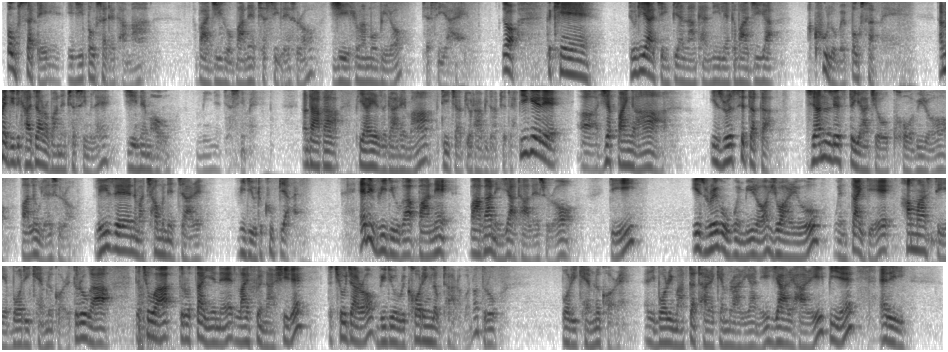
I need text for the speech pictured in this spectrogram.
ပုတ်ဆက်တယ်မြေကြီးပုတ်ဆက်တဲ့အခါမှာကဘာကြီးကိုဘာနဲ့ဖြတ်စီလဲဆိုတော့ရေလွှမ်းမိုးပြီးတော့ဖြတ်စီရတယ်။ဆိုတော့သခင်ဒုတိယအကြိမ်ပြန်လာခံနီးလဲကဘာကြီးကအခုလိုပဲပုတ်ဆက်မယ်။ဒါပေမဲ့ဒီတစ်ခါကျတော့ဘာနဲ့ဖြတ်စီမလဲ။ရေနဲ့မဟုတ်မီးနဲ့ဖြတ်စီမယ်။နော်ဒါက ဖခင်ရဲ့စကားထဲမှာအတိအကျပြောထားပြီးသားဖြစ်တယ်။ပြီးခဲ့တဲ့အာရက်ပိုင်းက Israel စစ်တပ်က journalist တရားကျော်ခေါ်ပြီးတော့ဘာလုပ်လဲဆိုတော့40နဲ့မှ6မိနစ်ကြာတဲ့ဗီဒီယိုတစ်ခုပြတယ်။အဲ့ဒီဗီဒီယိုကဘာနဲ့ဘာကနေရထားလဲဆိုတော့ဒီ Israel ကိုဝင်ပြီးတော့ရွာတွေကိုဝင်တိုက်တဲ့ Hamas တွေရဲ့ body cam လို့ခေါ်တယ်သူတို့ကတချို့ကသူတို့တိုက်ရင်းနဲ့ live လွှင့်တာရှိတယ် တချို့ကြတော့ video recording လုပ်ထားတာပေါ့နော်သူတို့ body cam လို့ခေါ်တယ်အဲ့ဒီ body မှာတက်ထားတဲ့ camera တွေကနေရတဲ့ဟာတွေပြီးရင်အဲ့ဒီ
